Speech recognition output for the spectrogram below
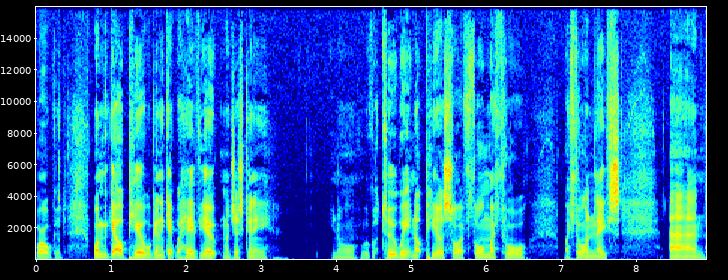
We're all good. When we get up here, we're gonna get our heavy out. we're just gonna, you know, we've got two waiting up here. So I've thrown my throw my throwing knives, and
